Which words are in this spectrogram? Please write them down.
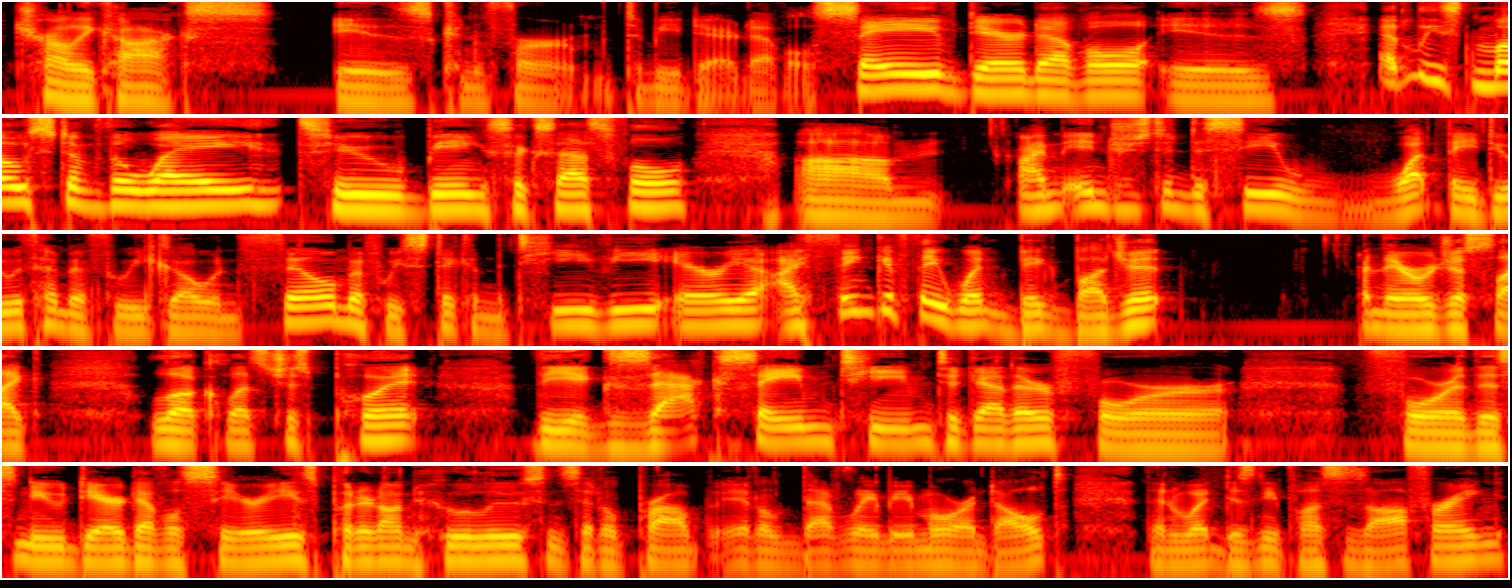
Charlie Cox is confirmed to be Daredevil. Save Daredevil is at least most of the way to being successful. Um, I'm interested to see what they do with him if we go and film, if we stick in the TV area. I think if they went big budget, and they were just like, look, let's just put the exact same team together for for this new Daredevil series, put it on Hulu since it'll probably it'll definitely be more adult than what Disney Plus is offering.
